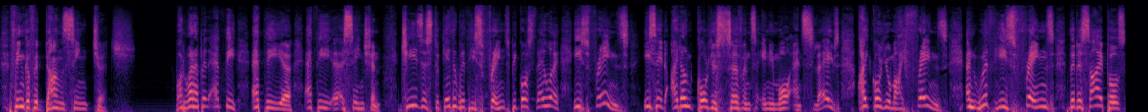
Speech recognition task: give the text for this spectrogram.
Think of a dancing church. What, what happened at the at the uh, at the uh, ascension? Jesus, together with his friends, because they were his friends, he said, "I don't call you servants anymore and slaves. I call you my friends." And with his friends, the disciples,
